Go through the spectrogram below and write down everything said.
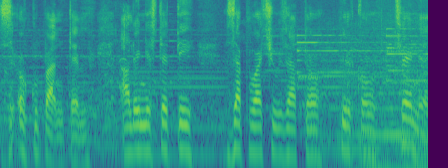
z okupantem, ale niestety zapłacił za to wielką cenę.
